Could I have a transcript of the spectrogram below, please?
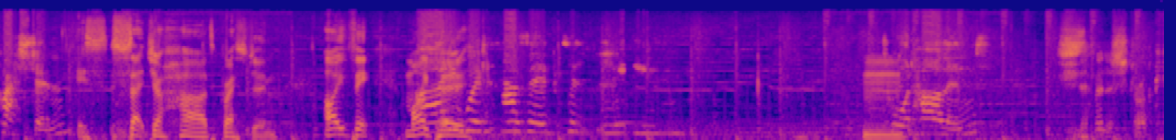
question. It's such a hard question. I think my I would hazard to lean Hmm. toward Haaland She's having a stroke.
